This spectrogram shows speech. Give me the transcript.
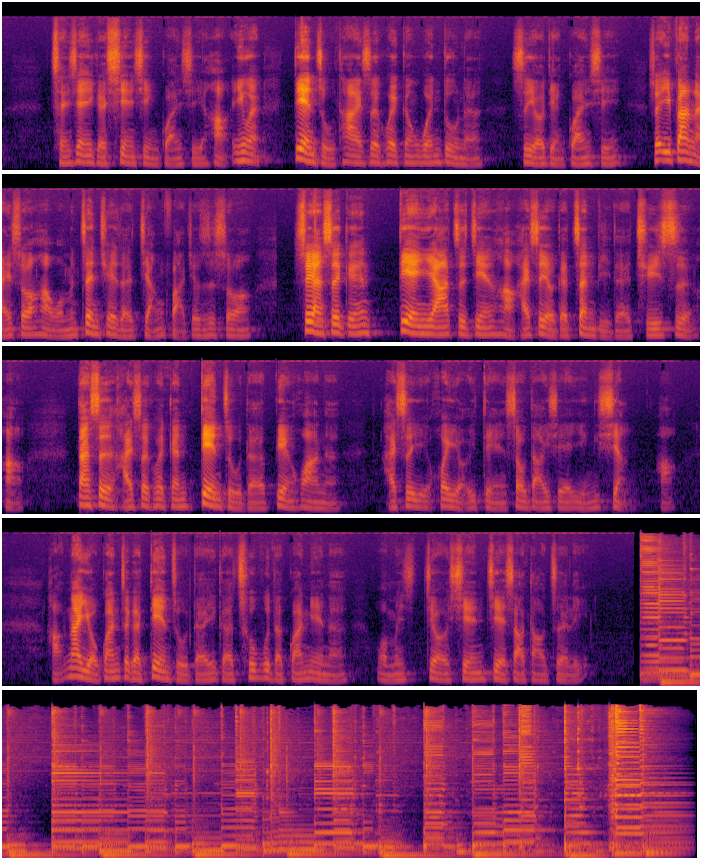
呈现一个线性关系哈，因为电阻它还是会跟温度呢是有点关系，所以一般来说哈，我们正确的讲法就是说，虽然是跟电压之间哈还是有个正比的趋势哈，但是还是会跟电阻的变化呢。还是会有一点受到一些影响，好，好，那有关这个电阻的一个初步的观念呢，我们就先介绍到这里。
